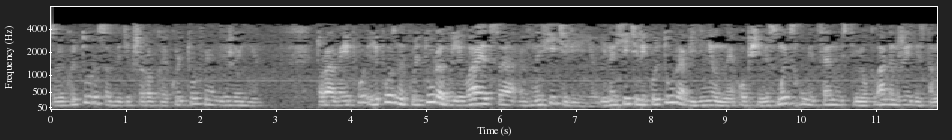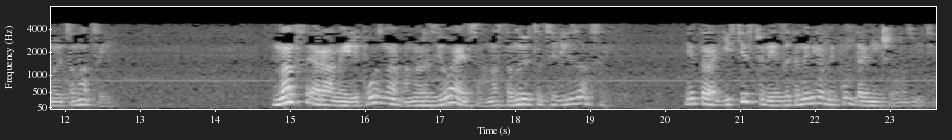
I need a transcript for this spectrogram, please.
свою культуру, создадим широкое культурное движение – то рано или поздно культура выливается в носители ее. И носители культуры, объединенные общими смыслами, ценностями, укладом жизни, становятся нацией. Нация рано или поздно, она развивается, она становится цивилизацией. Это естественный закономерный путь дальнейшего развития.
